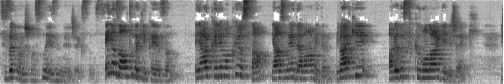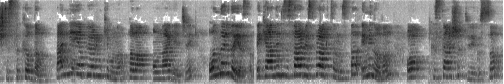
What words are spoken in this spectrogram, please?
size konuşmasına izin vereceksiniz. En az 6 dakika yazın. Eğer kalem akıyorsa yazmaya devam edin. Belki arada sıkılmalar gelecek. İşte sıkıldım. Ben niye yapıyorum ki bunu falan onlar gelecek. Onları da yazın. Ve kendinizi serbest bıraktığınızda emin olun o kıskançlık duygusu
